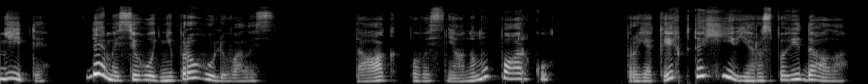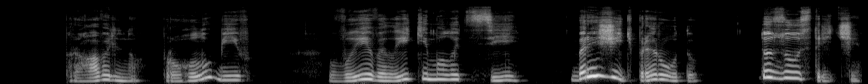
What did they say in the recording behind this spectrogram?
Діти, де ми сьогодні прогулювались? Так, по весняному парку. Про яких птахів я розповідала? Правильно, про голубів. Ви великі молодці. Бережіть природу. До зустрічі!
